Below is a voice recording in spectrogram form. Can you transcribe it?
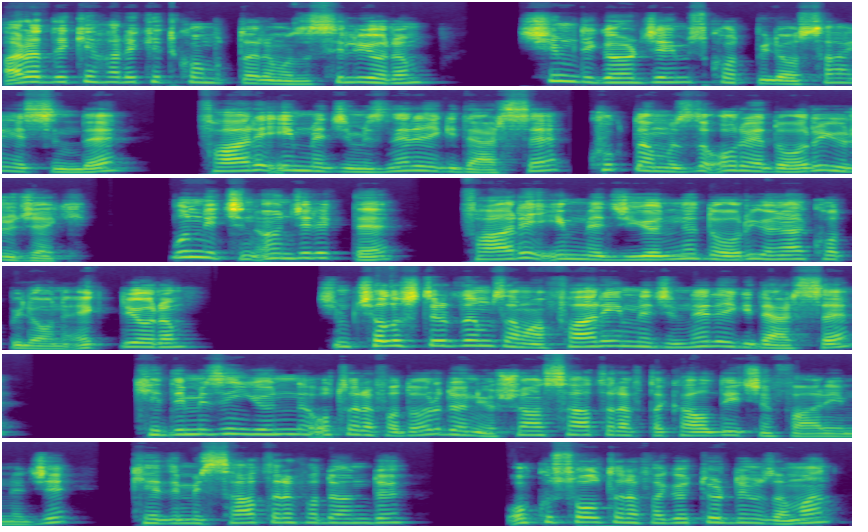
Aradaki hareket komutlarımızı siliyorum. Şimdi göreceğimiz kod bloğu sayesinde fare imlecimiz nereye giderse kuklamız da oraya doğru yürüyecek. Bunun için öncelikle fare imleci yönüne doğru yönel kod bloğunu ekliyorum. Şimdi çalıştırdığım zaman fare imlecim nereye giderse kedimizin yönüne o tarafa doğru dönüyor. Şu an sağ tarafta kaldığı için fare imleci kedimiz sağ tarafa döndü. Oku sol tarafa götürdüğüm zaman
